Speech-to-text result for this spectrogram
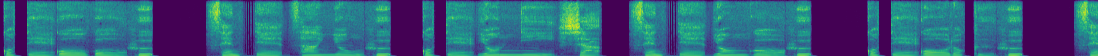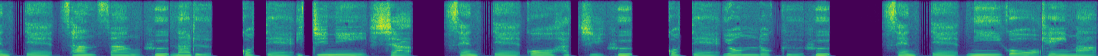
後手5五歩、先手3四歩、後手4二飛車、先手4五歩、後手5六歩、先手3三歩成、後手1二飛車、先手5八歩、後手4六歩、先手2五桂馬、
